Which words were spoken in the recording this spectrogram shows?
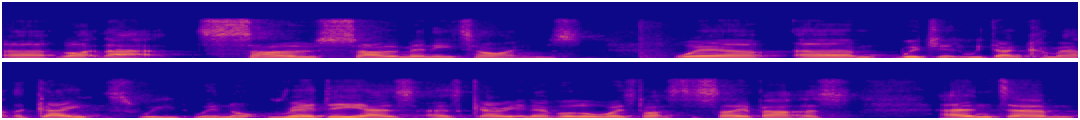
uh, like that so so many times. Where um, we just, we don't come out the gates, we we're not ready, as as Gary Neville always likes to say about us, and um,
